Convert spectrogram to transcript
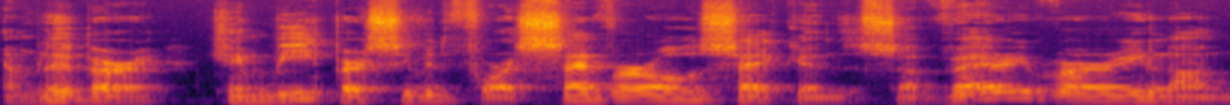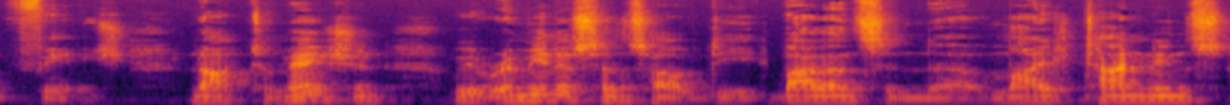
and blueberry can be perceived for several seconds, a very, very long finish. Not to mention with reminiscence of the balance in the mild tannins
